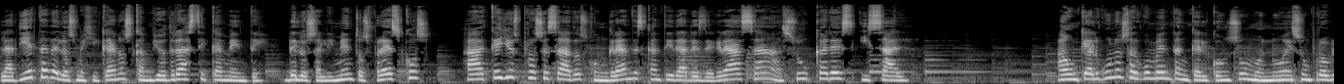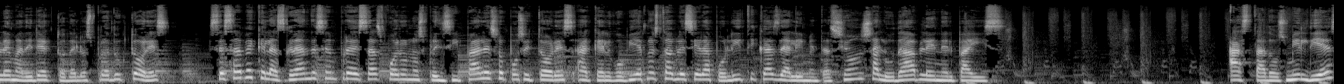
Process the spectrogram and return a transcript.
la dieta de los mexicanos cambió drásticamente, de los alimentos frescos a aquellos procesados con grandes cantidades de grasa, azúcares y sal. Aunque algunos argumentan que el consumo no es un problema directo de los productores, se sabe que las grandes empresas fueron los principales opositores a que el gobierno estableciera políticas de alimentación saludable en el país. Hasta 2010,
